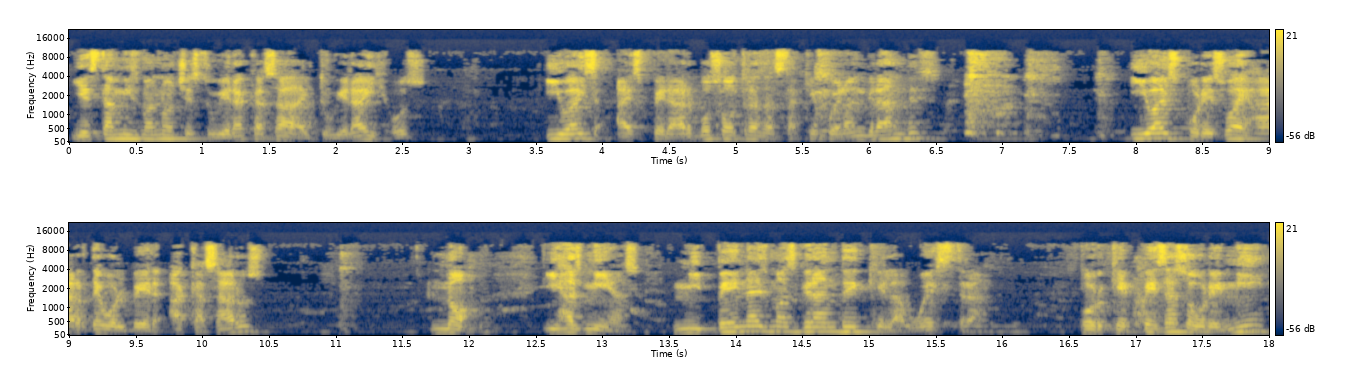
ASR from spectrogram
y esta misma noche estuviera casada y tuviera hijos, ¿ibais a esperar vosotras hasta que fueran grandes? ¿Ibais por eso a dejar de volver a casaros? No, hijas mías, mi pena es más grande que la vuestra, porque pesa sobre mí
